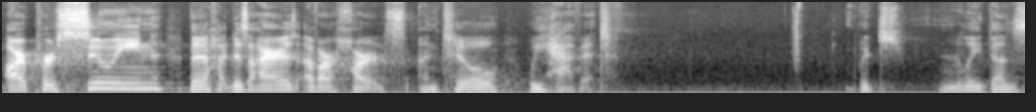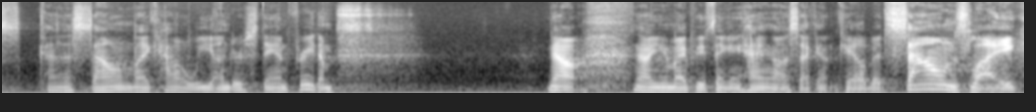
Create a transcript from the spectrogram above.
are pursuing the desires of our hearts until we have it, which really does kind of sound like how we understand freedom. Now, now you might be thinking, hang on a second, Caleb. It sounds like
